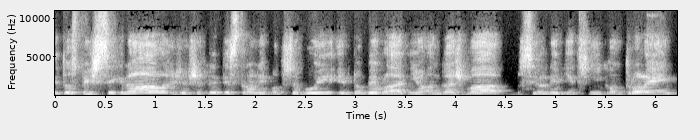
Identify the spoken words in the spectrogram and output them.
je to spíš signál, že všechny ty strany potřebují i v době vládního angažma silný vnitřní kontroly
